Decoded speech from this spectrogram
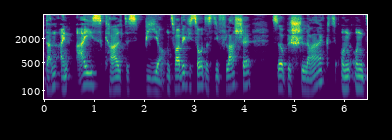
dann ein eiskaltes Bier. Und zwar wirklich so, dass die Flasche so beschlagt und, und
